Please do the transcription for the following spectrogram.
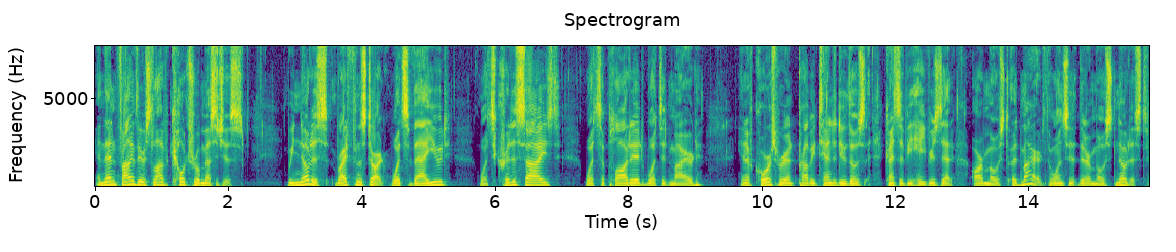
And then finally, there's a lot of cultural messages we notice right from the start what's valued, what's criticized, what's applauded, what's admired. And of course, we're going to probably tend to do those kinds of behaviors that are most admired, the ones that are most noticed.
